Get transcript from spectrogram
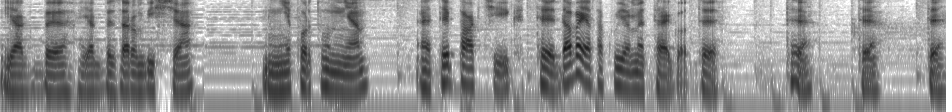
jakby, jakby zarąbiście. Niefortunnie. E, Ty pakcik, ty, dawaj atakujemy tego, ty, ty, ty, ty,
